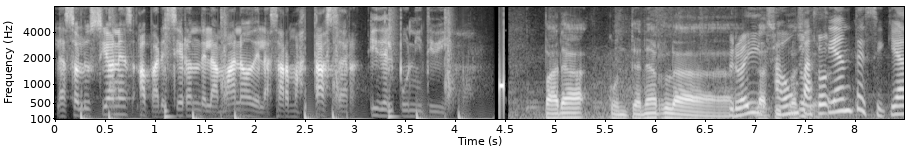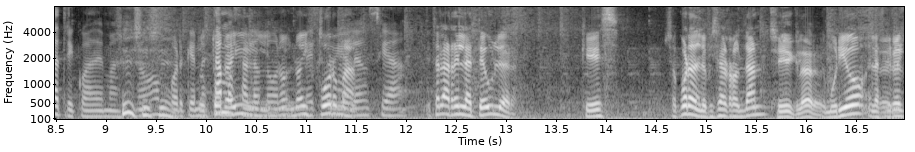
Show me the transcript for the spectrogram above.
Las soluciones aparecieron de la mano de las armas Taser y del punitivismo. para contener la, Pero ahí- la A un paciente psiquiátrico además, Sí, ¿no? sí. Porque no Doctor, estamos ahí hablando de no- un no hay hecho de forma. violencia. Está la regla Teuler, que es. ¿Se acuerdan del oficial Roldán? Sí, claro. Que murió en la Sí, Federal sí.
